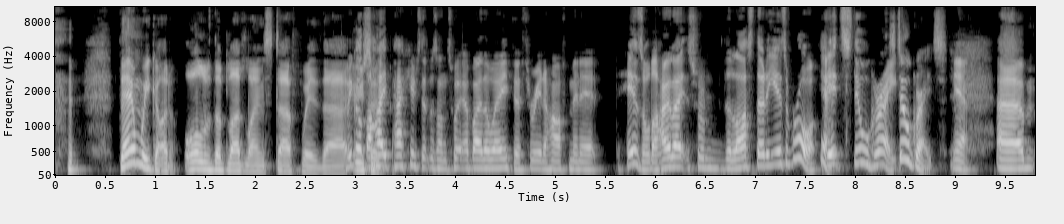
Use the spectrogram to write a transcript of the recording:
then we got all of the bloodline stuff with uh We got the hype package that was on Twitter, by the way, the three and a half minute. Here's all the highlights from the last 30 years of Raw. Yeah. It's still great. Still great. Yeah. Um,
